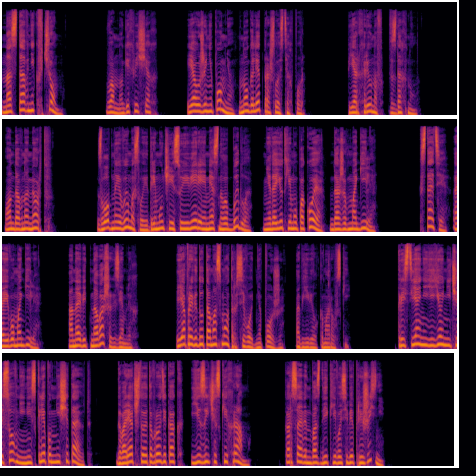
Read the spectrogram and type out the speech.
«Наставник в чем? «Во многих вещах. Я уже не помню, много лет прошло с тех пор». Пьер Хрюнов вздохнул. «Он давно мертв. Злобные вымыслы и дремучие суеверия местного быдла не дают ему покоя даже в могиле. Кстати, о его могиле. Она ведь на ваших землях. Я проведу там осмотр сегодня позже, объявил Комаровский. Крестьяне ее ни часовней, ни склепом не считают. Говорят, что это вроде как языческий храм. Корсавин воздвиг его себе при жизни?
